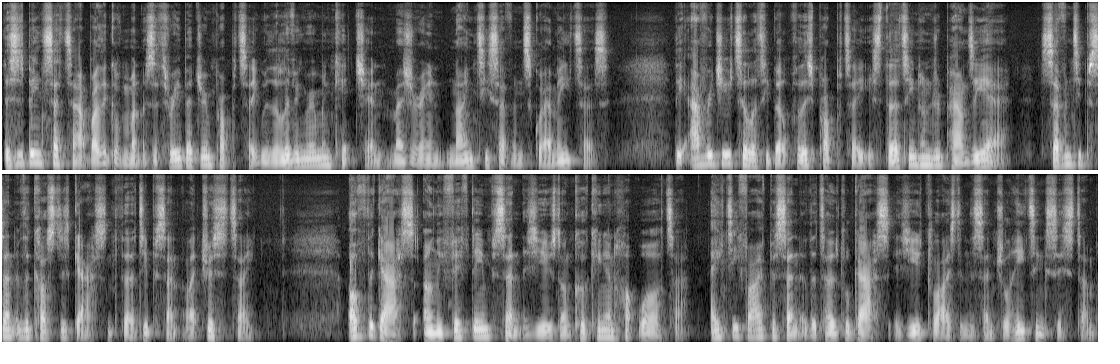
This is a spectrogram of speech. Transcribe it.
This has been set out by the government as a three bedroom property with a living room and kitchen measuring 97 square metres. The average utility bill for this property is £1,300 a year. 70% of the cost is gas and 30% electricity. Of the gas, only 15% is used on cooking and hot water. 85% of the total gas is utilised in the central heating system,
